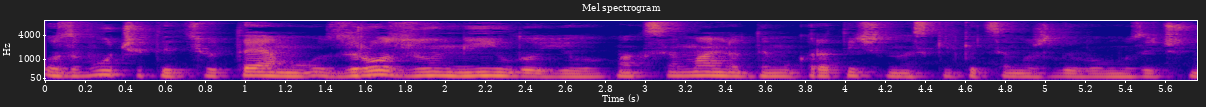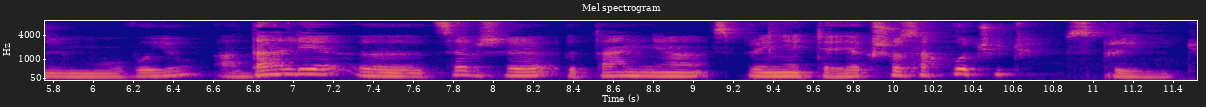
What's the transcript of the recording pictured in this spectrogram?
озвучити цю тему зрозумілою, максимально демократично, наскільки це можливо музичною мовою. А далі е, це вже питання сприйняття. Якщо захочуть, сприймуть.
